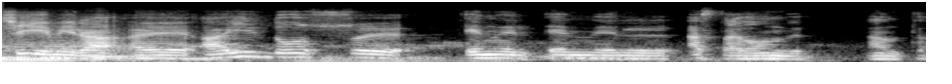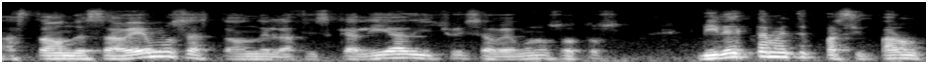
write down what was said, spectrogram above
Sí, mira, eh, hay dos, eh, en, el, en el, hasta donde, hasta donde sabemos, hasta donde la fiscalía ha dicho y sabemos nosotros, directamente participaron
